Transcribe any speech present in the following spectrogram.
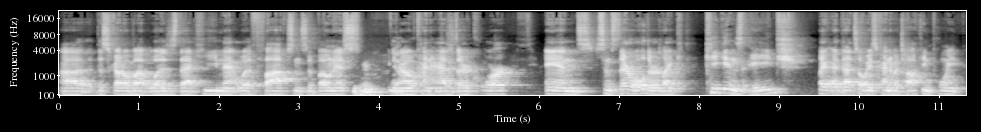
uh, the scuttlebutt was that he met with Fox and Sabonis, mm-hmm. you know, kind of as their core. And since they're older, like Keegan's age, like that's always kind of a talking point.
